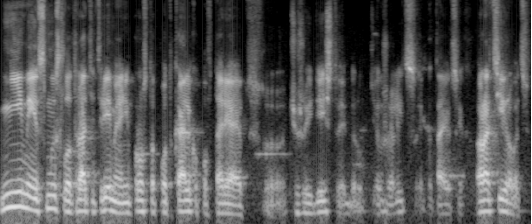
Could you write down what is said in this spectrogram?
не имеет смысла тратить время, они просто под кальку повторяют э, чужие действия, берут тех же лиц и пытаются их ротировать?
